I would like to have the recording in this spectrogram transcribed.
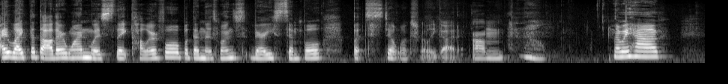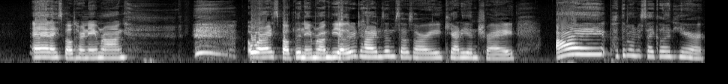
I like that the other one was like colorful, but then this one's very simple, but still looks really good. Um, I don't know. Then we have, and I spelled her name wrong. or I spelled the name wrong the other times. I'm so sorry. Kiani and Trey. I put the motorcycle in here.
